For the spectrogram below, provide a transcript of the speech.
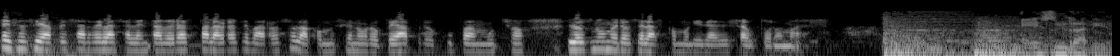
Eso sí, a pesar de las alentadoras palabras de Barroso, la Comisión Europea preocupa mucho los números de las comunidades autónomas. Es Radio.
